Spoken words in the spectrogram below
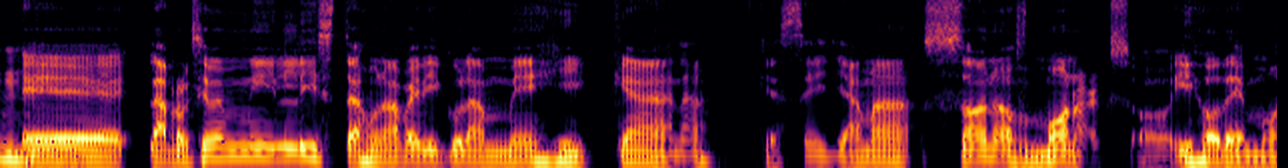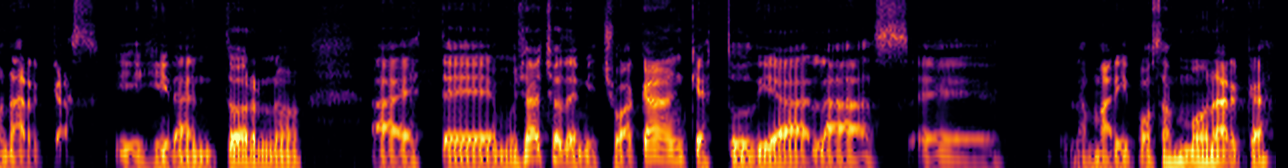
Eh, la próxima en mi lista es una película mexicana que se llama Son of Monarchs o Hijo de Monarcas y gira en torno a este muchacho de Michoacán que estudia las eh, las mariposas monarcas,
